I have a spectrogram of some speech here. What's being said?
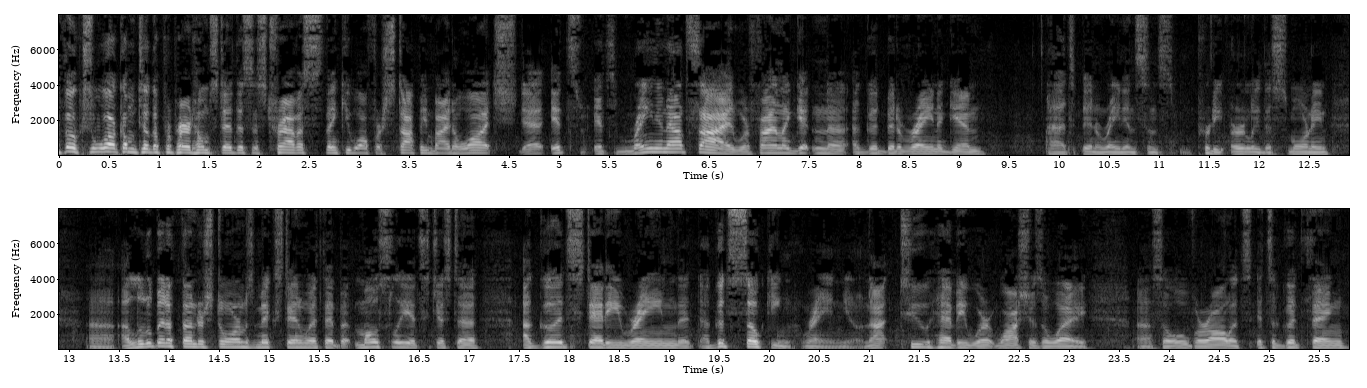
folks. Welcome to the Prepared Homestead. This is Travis. Thank you all for stopping by to watch. Yeah, it's it's raining outside. We're finally getting a, a good bit of rain again. Uh, it's been raining since pretty early this morning. Uh, a little bit of thunderstorms mixed in with it, but mostly it's just a a good steady rain, that a good soaking rain. You know, not too heavy where it washes away. Uh, so overall, it's it's a good thing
